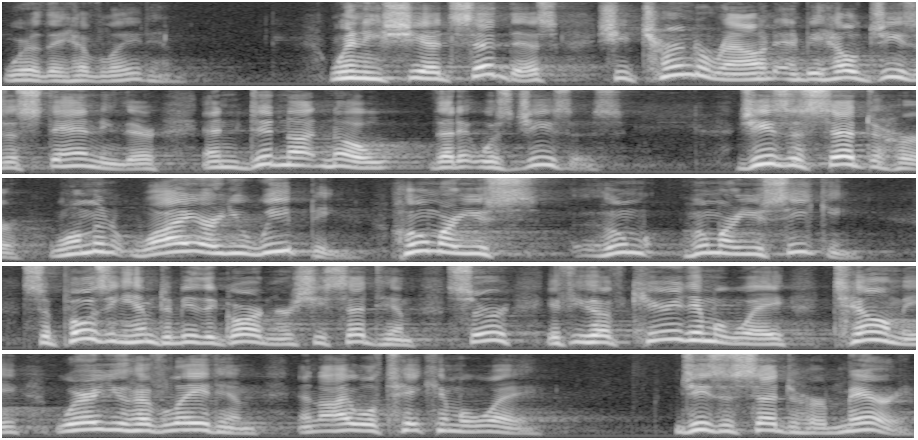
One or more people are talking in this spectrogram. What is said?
where they have laid him. When she had said this, she turned around and beheld Jesus standing there, and did not know that it was Jesus. Jesus said to her, Woman, why are you weeping? Whom are you, whom, whom are you seeking? Supposing him to be the gardener, she said to him, Sir, if you have carried him away, tell me where you have laid him, and I will take him away. Jesus said to her, Mary.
